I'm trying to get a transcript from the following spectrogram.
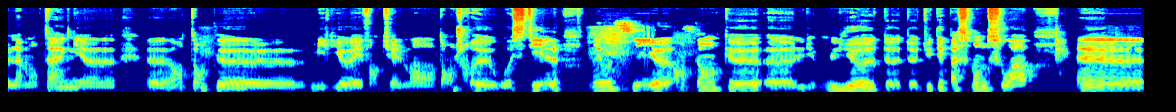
la montagne en tant que milieu éventuellement dangereux ou hostile, mais aussi en tant que li- lieu du dépassement de soi, euh,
